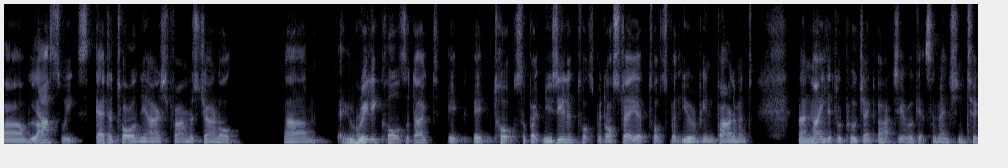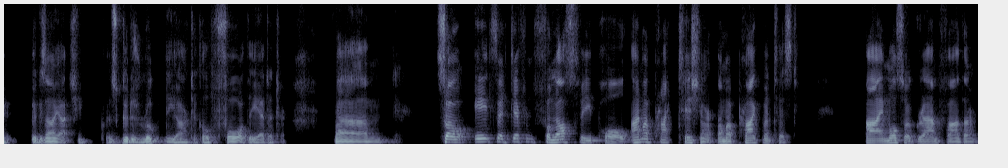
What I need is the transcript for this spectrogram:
Um, last week's editorial in the Irish Farmers Journal um, it really calls it out. It, it talks about New Zealand, talks about Australia, talks about the European Parliament. And my little project, Arc Zero, gets a mention too, because I actually, as good as wrote the article for the editor. Um, so it's a different philosophy, Paul. I'm a practitioner, I'm a pragmatist. I'm also a grandfather,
